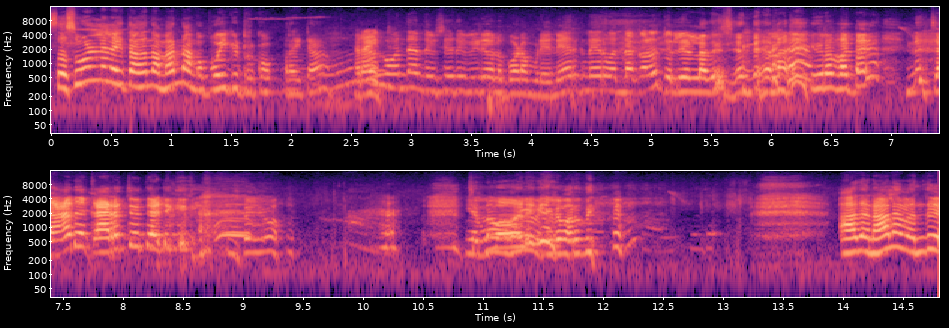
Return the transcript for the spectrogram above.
ஸோ சூழ்நிலைக்கு தகுந்த மாதிரி நாங்க போய்கிட்டு இருக்கோம். ரைட்டா நாங்க வந்து அந்த விஷயத்தை வீடியோல போட முடியும் நேருக்கு நேர் வந்தாக்காலும் சொல்லிடலாம் விஷயத்தை. இதுல பார்த்தாங்க இன்னும் சாதை கரைச்சு வந்து அடிக்க ஐயோ. எல்லாம் வெளியில வருது. அதனால வந்து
